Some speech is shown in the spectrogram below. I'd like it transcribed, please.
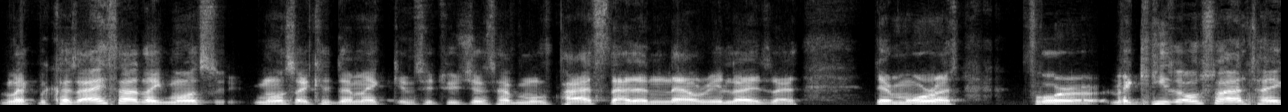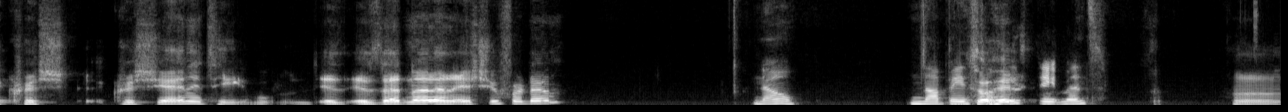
like because I thought like most most academic institutions have moved past that and now realize that they're morons for like he's also anti Christianity. Is, is that not an issue for them? No, not based so on these statements. Hmm.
